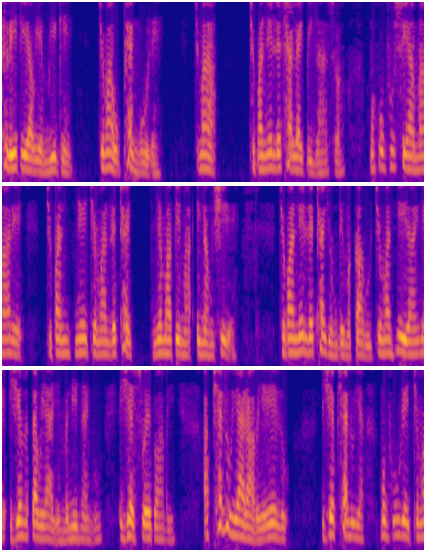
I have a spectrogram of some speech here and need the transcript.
ကလေးတစ်ယောက်ရဲ့မိခင် ကျမကိုဖက်ငိုတယ်ကျမဂျပန်နဲ့လက်ထပ်လိုက်ပြီလားဆိုတော့မဟုတ်ဘူးဆီယာမတဲ့ဂျပန်နဲ့ကျမလက်ထပ်မြန်မာပြည်မှာအိမ်အောင်ရှိတယ်ဂျပန်နဲ့လက်ထပ်ယုံတယ်မကဘူးကျမနေ့တိုင်းနဲ့အရက်မတောက်ရရင်မနေနိုင်ဘူးအရက်ဆွဲသွားပြီအဖြတ်လို့ရတာပဲလို့အရက်ဖြတ်လို့ရမဟုတ်ဘူးတဲ့ကျမ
